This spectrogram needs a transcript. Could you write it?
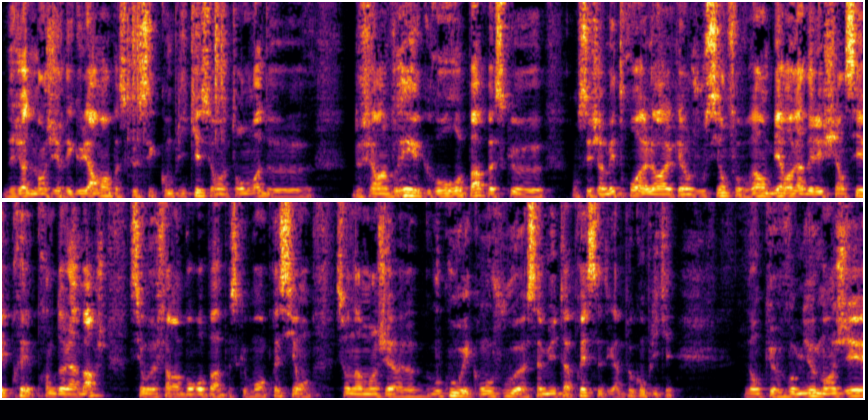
Déjà de manger régulièrement parce que c'est compliqué sur un tournoi de de faire un vrai gros repas parce que on sait jamais trop à l'heure à laquelle on joue. Sinon, faut vraiment bien regarder l'échéancier, prendre de la marge si on veut faire un bon repas. Parce que bon, après, si on si on en mange euh, beaucoup et qu'on joue 5 euh, minutes après, c'est un peu compliqué. Donc, euh, vaut mieux manger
